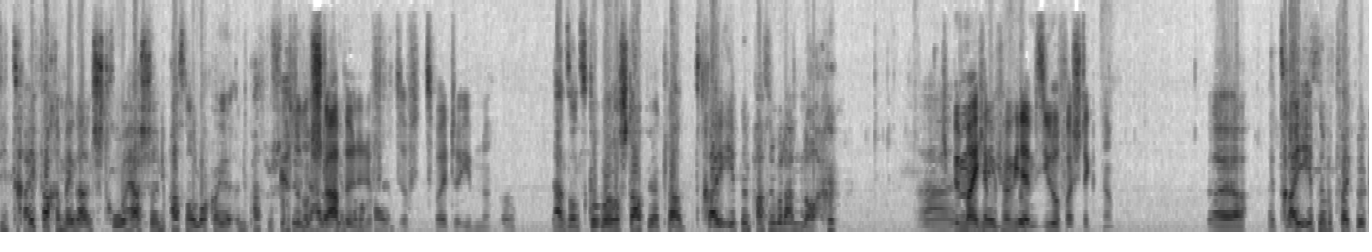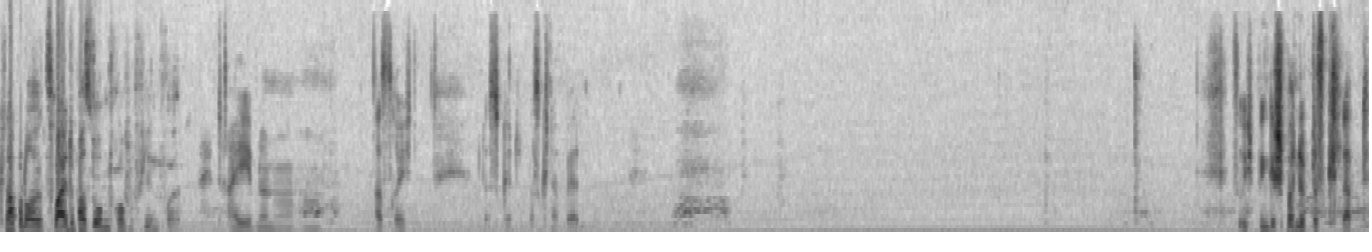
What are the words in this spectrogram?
die dreifache Menge an Stroh herstellen, die passen noch locker, die passt bestimmt Kannst du noch stapeln auf, auf, auf, die zweite Ebene. Ja. ja, ansonsten können wir noch stapeln, ja klar. Drei Ebenen passen übereinander. ah, ich bin mal, ich nee, habe mich mal wieder im Silo versteckt, ne? Ja, ja. Drei Ebenen wird vielleicht wieder knapp, aber eine zweite passt oben drauf auf jeden Fall. Drei Ebenen, aha. hast recht. Das könnte was knapp werden. So, ich bin gespannt, ob das klappt.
